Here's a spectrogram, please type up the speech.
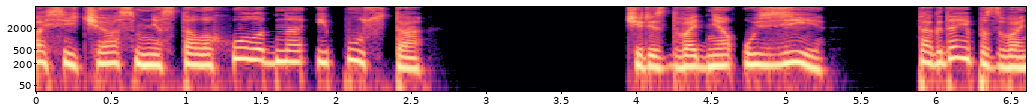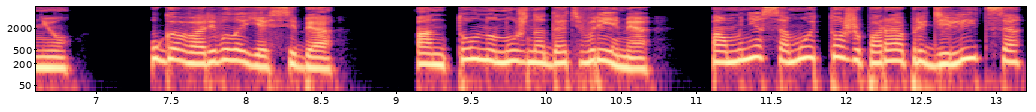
а сейчас мне стало холодно и пусто. Через два дня УЗИ. Тогда и позвоню. Уговаривала я себя. Антону нужно дать время, а мне самой тоже пора определиться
